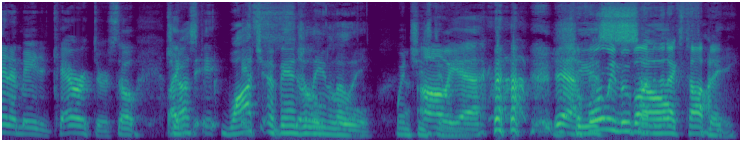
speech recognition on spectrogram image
animated character. So like Just it- watch it's so Evangeline cool. Lilly when she's Oh doing it. yeah, yeah. She Before we move on to the next topic, funny.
